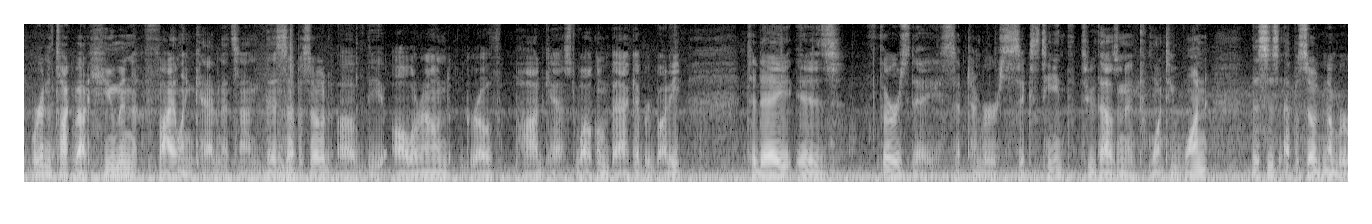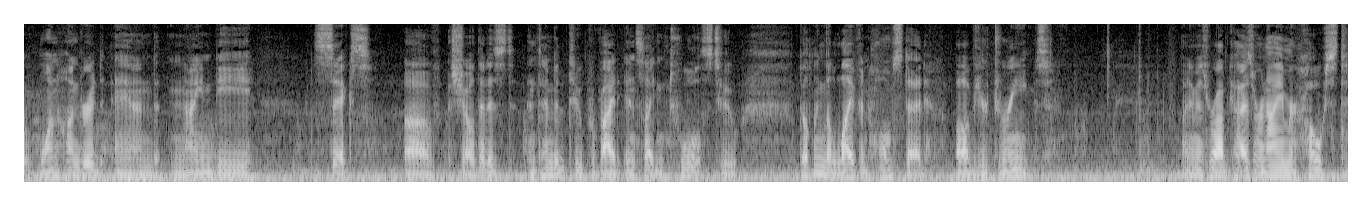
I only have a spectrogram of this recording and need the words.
We're going to talk about human filing cabinets on this episode of the All Around Growth Podcast. Welcome back, everybody. Today is Thursday, September 16th, 2021. This is episode number 196 of a show that is intended to provide insight and tools to building the life and homestead of your dreams. My name is Rob Kaiser and I am your host.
